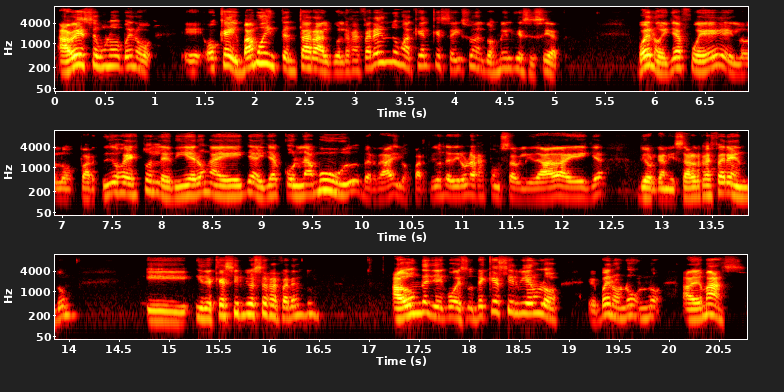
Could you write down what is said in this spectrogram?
a veces uno, bueno, eh, ok, vamos a intentar algo. El referéndum aquel que se hizo en el 2017 bueno, ella fue, los partidos estos le dieron a ella, ella con la MUD, ¿verdad? Y los partidos le dieron la responsabilidad a ella de organizar el referéndum. ¿Y, de qué sirvió ese referéndum? ¿A dónde llegó eso? ¿De qué sirvieron los... Eh, bueno, no, no. Además,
